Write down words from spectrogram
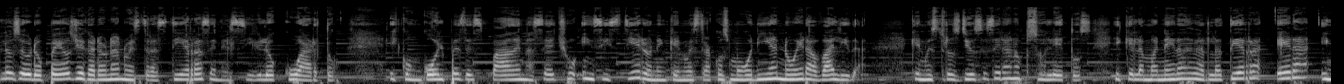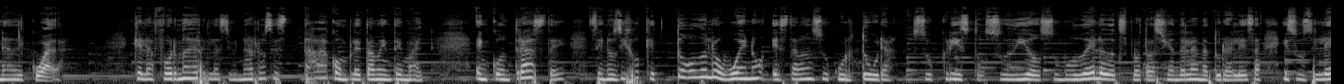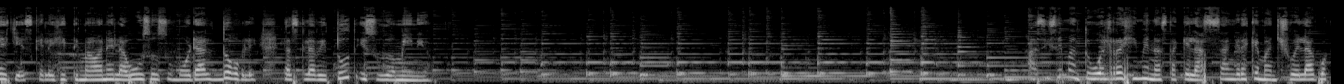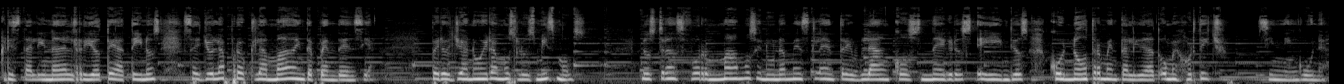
Los europeos llegaron a nuestras tierras en el siglo IV y con golpes de espada en acecho insistieron en que nuestra cosmogonía no era válida, que nuestros dioses eran obsoletos y que la manera de ver la tierra era inadecuada que la forma de relacionarnos estaba completamente mal. En contraste, se nos dijo que todo lo bueno estaba en su cultura, su Cristo, su Dios, su modelo de explotación de la naturaleza y sus leyes que legitimaban el abuso, su moral doble, la esclavitud y su dominio. Así se mantuvo el régimen hasta que la sangre que manchó el agua cristalina del río Teatinos selló la proclamada independencia pero ya no éramos los mismos. Nos transformamos en una mezcla entre blancos, negros e indios con otra mentalidad, o mejor dicho, sin ninguna.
